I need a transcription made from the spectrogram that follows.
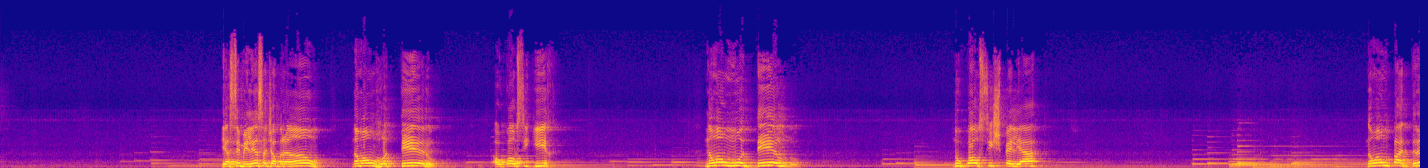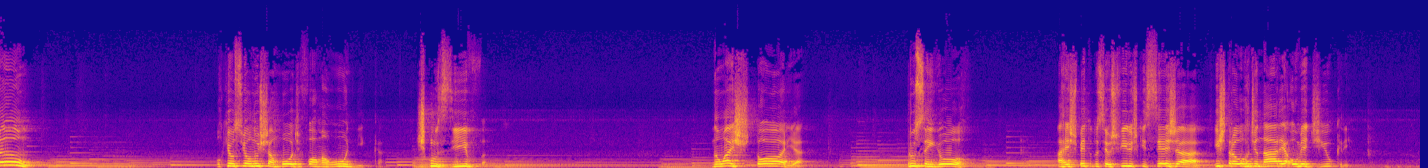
E a semelhança de Abraão, não há um roteiro ao qual seguir, não há um modelo no qual se espelhar. Não há um padrão porque o Senhor nos chamou de forma única, exclusiva. Não há história para o Senhor a respeito dos seus filhos que seja extraordinária ou medíocre.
